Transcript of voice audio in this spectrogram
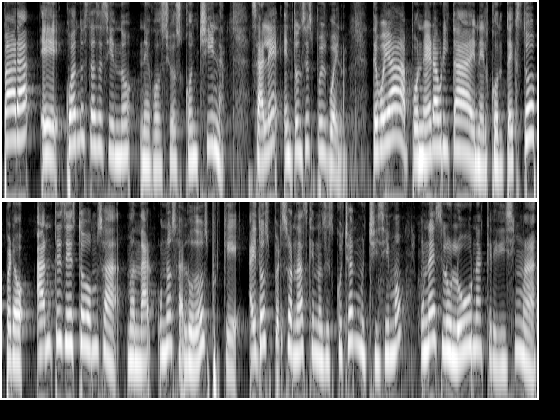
para eh, cuando estás haciendo negocios con China. ¿Sale? Entonces, pues bueno, te voy a poner ahorita en el contexto, pero antes de esto vamos a mandar unos saludos porque hay dos personas que nos escuchan muchísimo. Una es Lulu, una queridísima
